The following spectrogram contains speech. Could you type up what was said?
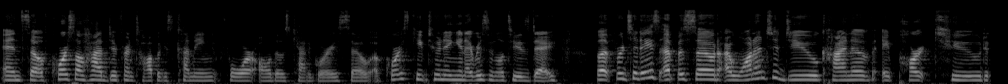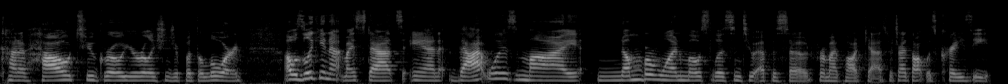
And so, of course, I'll have different topics coming for all those categories. So, of course, keep tuning in every single Tuesday. But for today's episode, I wanted to do kind of a part two to kind of how to grow your relationship with the Lord. I was looking at my stats, and that was my number one most listened to episode for my podcast, which I thought was crazy.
